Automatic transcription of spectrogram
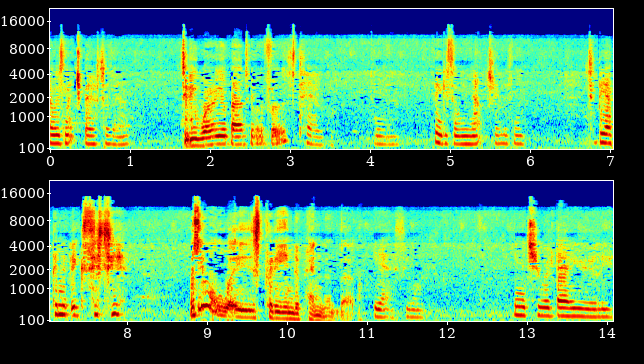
I was much better then. Did you worry about him at first? Terrible. Yeah. I think it's only natural, isn't it? To be up in the big city. Was he always pretty independent, though? Yes, he was. He matured very early.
